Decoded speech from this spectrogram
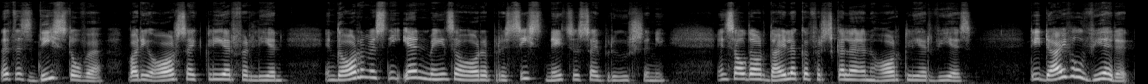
Dit is die stoffe wat die haar sy kleer verleen en daarom is nie een mense haare precies net soos sy broerse nie, en sal daar duidelike verskille in haarkleer wees. Die duivel weet het,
